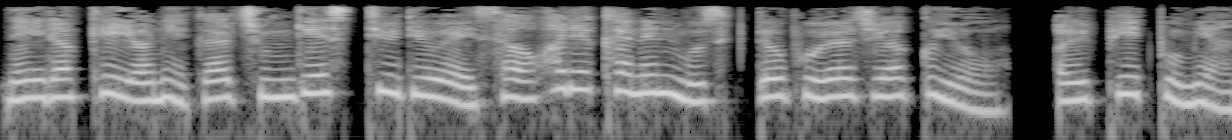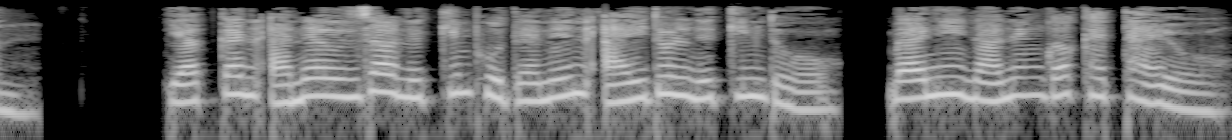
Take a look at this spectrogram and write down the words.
네 이렇게 연예가 중계 스튜디오에서 활약하는 모습도 보여주었고요. 얼핏 보면 약간 아나운서 느낌보다는 아이돌 느낌도 많이 나는 것 같아요.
